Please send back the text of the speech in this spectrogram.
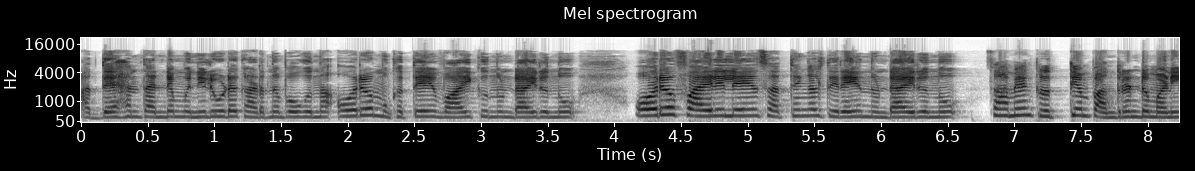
അദ്ദേഹം തന്റെ മുന്നിലൂടെ കടന്നു പോകുന്ന ഓരോ മുഖത്തെയും വായിക്കുന്നുണ്ടായിരുന്നു. ഓരോ ഫയലിലെയും സത്യങ്ങൾ തിരയുന്നുണ്ടായിരുന്നു. സമയം കൃത്യം പന്ത്രണ്ട് മണി.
